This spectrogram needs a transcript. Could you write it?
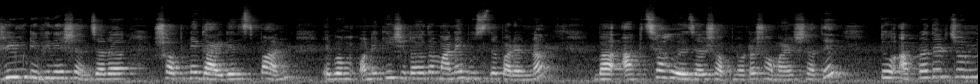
ড্রিম ডিভিনেশন যারা স্বপ্নে গাইডেন্স পান এবং অনেকেই সেটা হয়তো মানে বুঝতে পারেন না বা আবছা হয়ে যায় স্বপ্নটা সময়ের সাথে, তো আপনাদের জন্য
